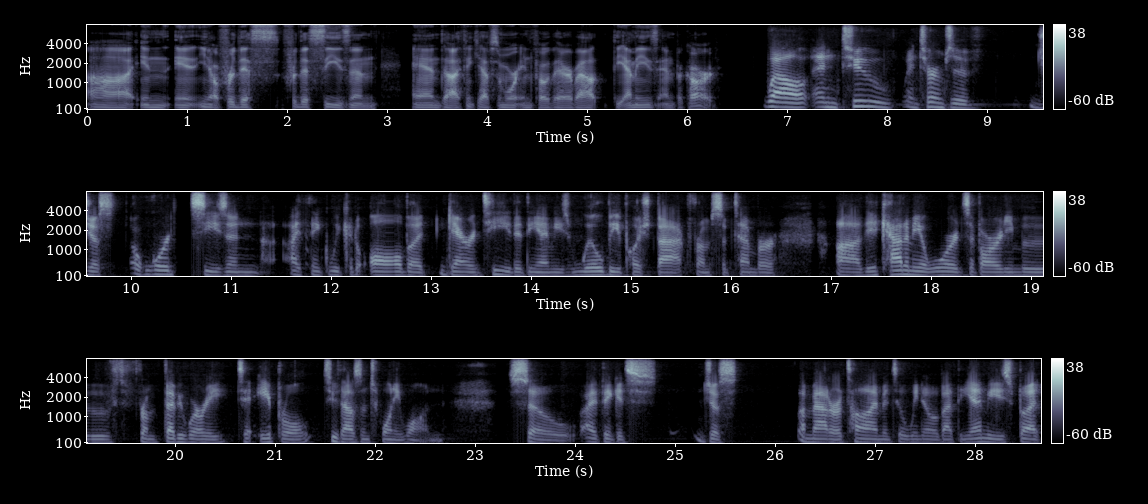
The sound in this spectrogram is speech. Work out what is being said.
uh, in, in you know for this for this season, and uh, I think you have some more info there about the Emmys and Picard. Well, and two, in terms of just award season, I think we could all but guarantee that the Emmys will be pushed back from September. Uh, the Academy Awards have already moved from February to April 2021. So I think it's just a matter of time until we know about the Emmys. But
